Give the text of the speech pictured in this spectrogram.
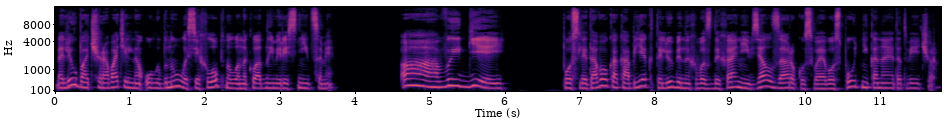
Люба очаровательно улыбнулась и хлопнула накладными ресницами. «А, вы гей!» После того, как объект Любиных воздыханий взял за руку своего спутника на этот вечер,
